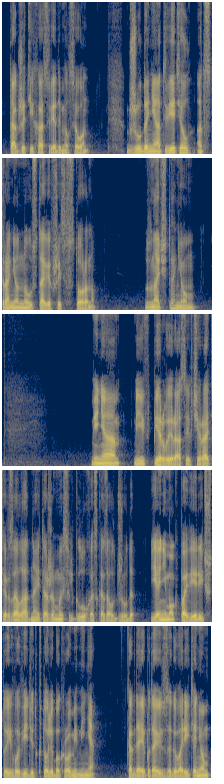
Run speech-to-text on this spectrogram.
— так же тихо осведомился он. Джуда не ответил, отстраненно уставившись в сторону. «Значит, о нем». «Меня и в первый раз, и вчера терзала одна и та же мысль», — глухо сказал Джуда. «Я не мог поверить, что его видит кто-либо кроме меня. Когда я пытаюсь заговорить о нем,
